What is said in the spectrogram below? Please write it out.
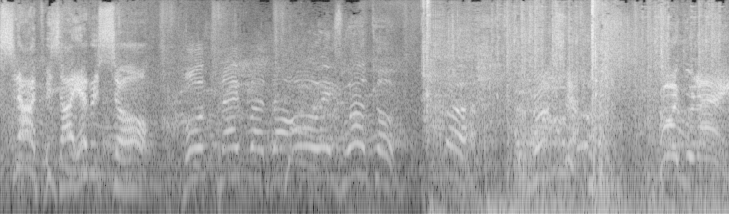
Snipers I ever saw. More snipers are always welcome. Throw grenade!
